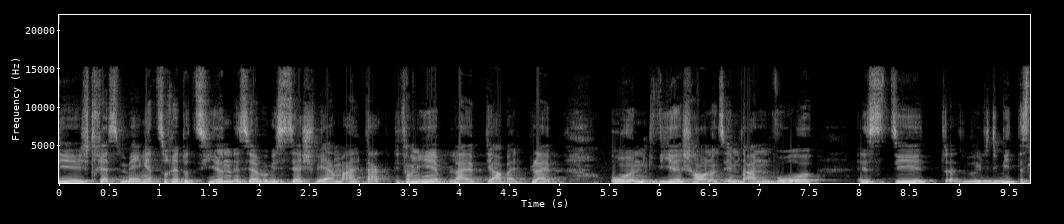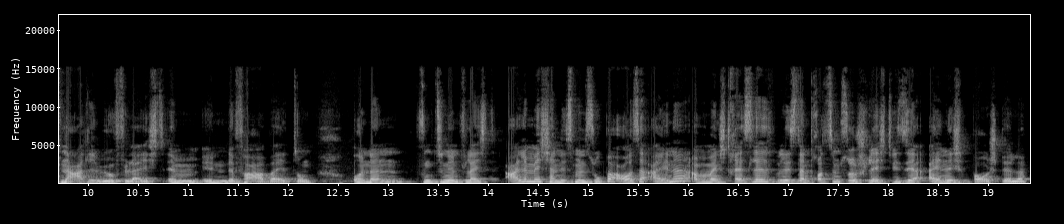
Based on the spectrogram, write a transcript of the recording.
die Stressmenge zu reduzieren, ist ja wirklich sehr schwer im Alltag. Die Familie bleibt, die Arbeit bleibt und wir schauen uns eben an, wo ist die, wie das Nadelöhr vielleicht im, in der Verarbeitung. Und dann funktionieren vielleicht alle Mechanismen super, außer eine, aber mein Stresslevel ist dann trotzdem so schlecht wie diese eine Baustelle.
